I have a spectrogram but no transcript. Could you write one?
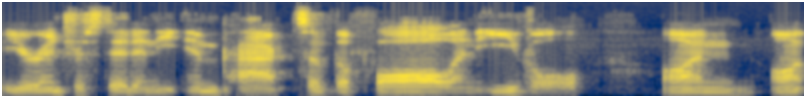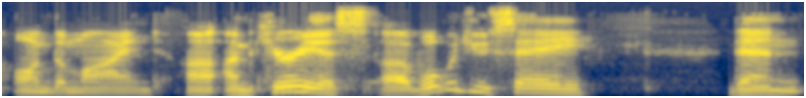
you're interested in the impacts of the fall and evil on on, on the mind. Uh, I'm curious, uh, what would you say then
